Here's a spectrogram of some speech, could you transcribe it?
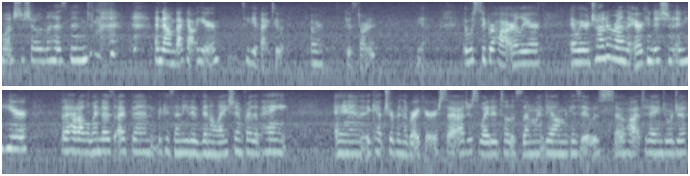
watched a show with my husband. and now I'm back out here to get back to it. Or get started. Yeah. It was super hot earlier. And we were trying to run the air conditioner in here. But I had all the windows open because I needed ventilation for the paint. And it kept tripping the breaker. So I just waited till the sun went down because it was so hot today in Georgia.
